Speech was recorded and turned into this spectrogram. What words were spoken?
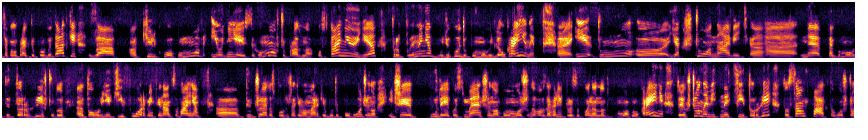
законопроекти про видатки за кількох умов. І однією з цих умов, щоправда, останньою є припинення будь-якої допомоги для України. І тому, якщо навіть не так би мовити торги щодо е, того, в якій формі фінансування е, бюджету Сполучених Штатів Америки буде погоджено, і чи буде якось зменшено або можливо взагалі призупинено допомогу Україні, то якщо навіть не ці торги, то сам факт того, що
